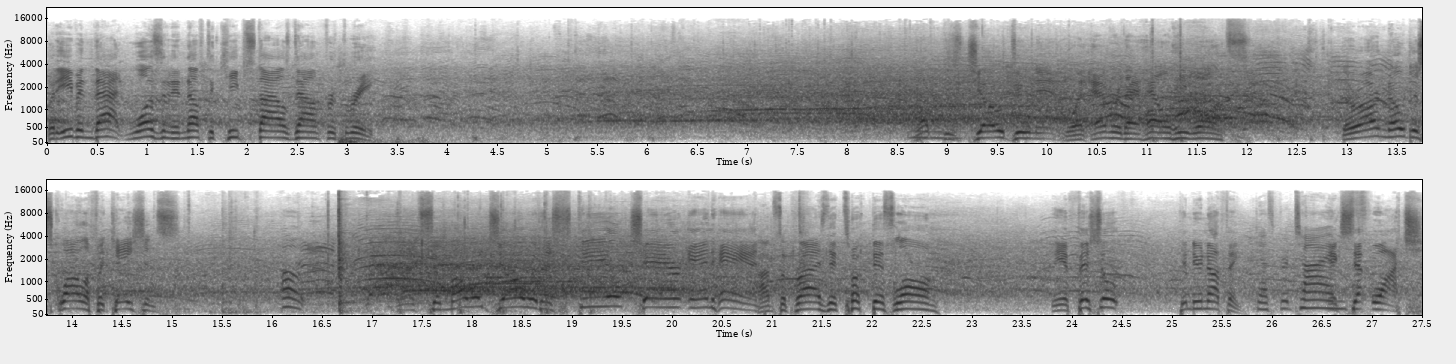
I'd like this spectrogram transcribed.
But even that wasn't enough to keep Styles down for three. What does Joe do now? Whatever the hell he wants. There are no disqualifications. Oh, And Samoa Joe with a steel chair in hand. I'm surprised it took this long. The official can do nothing desperate times. except watch.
